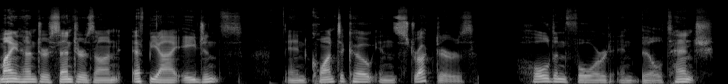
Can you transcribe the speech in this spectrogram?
Mindhunter centers on FBI agents and Quantico instructors Holden Ford and Bill Tench,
